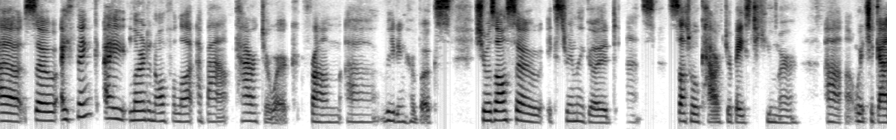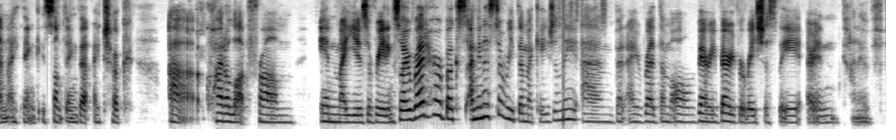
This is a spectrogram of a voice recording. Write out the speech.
Uh, so i think i learned an awful lot about character work from uh, reading her books. She was also extremely good at subtle character based humor uh, which again i think is something that i took uh, quite a lot from in my years of reading. So I read her books. I mean, I still read them occasionally, um, but I read them all very, very voraciously in kind of,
